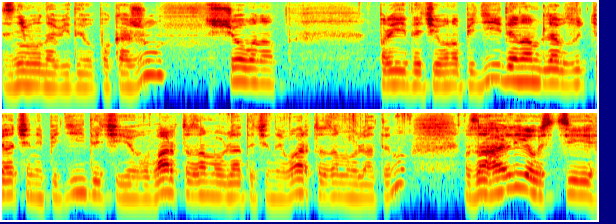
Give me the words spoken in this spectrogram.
зніму на відео, покажу, що воно прийде, чи воно підійде нам для взуття, чи не підійде, чи його варто замовляти, чи не варто замовляти. Ну, Взагалі, ось ці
